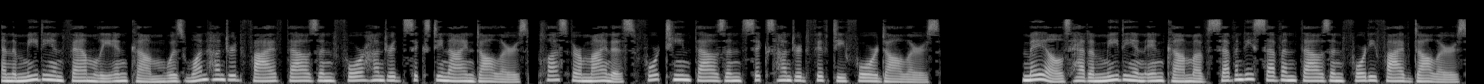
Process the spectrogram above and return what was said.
and the median family income was $105,469 plus or minus $14,654. Males had a median income of $77,045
